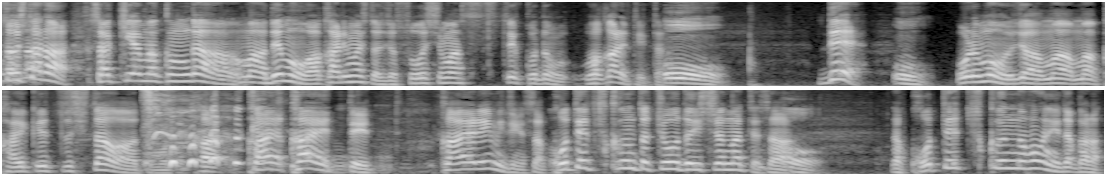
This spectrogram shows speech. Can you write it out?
そしたら崎山君が「まあでも分かりました。じゃあそうします」ってことを別れていったの。おう。でおう。俺もうじゃあまあまあ解決したわと思って。かか帰って帰り道にさ小鉄くんとちょうど一緒になってさおうだ小鉄くんの方にだから、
